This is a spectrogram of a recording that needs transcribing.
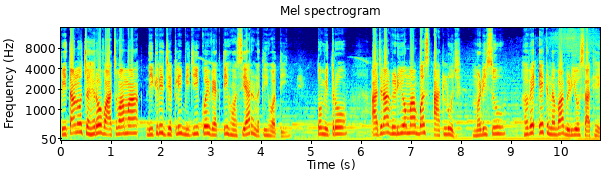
પિતાનો ચહેરો વાંચવામાં દીકરી જેટલી બીજી કોઈ વ્યક્તિ હોશિયાર નથી હોતી. તો મિત્રો, આજના વિડીયોમાં બસ આટલું જ. મળીશું હવે એક નવા વીડિયો સાથે.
